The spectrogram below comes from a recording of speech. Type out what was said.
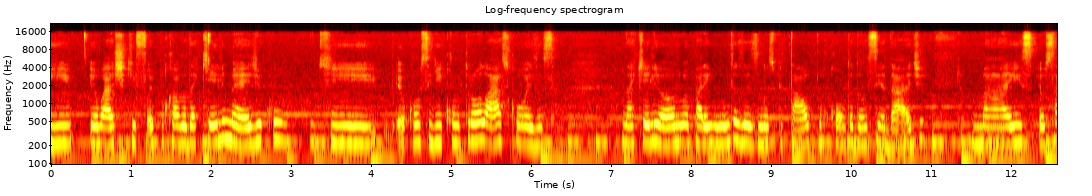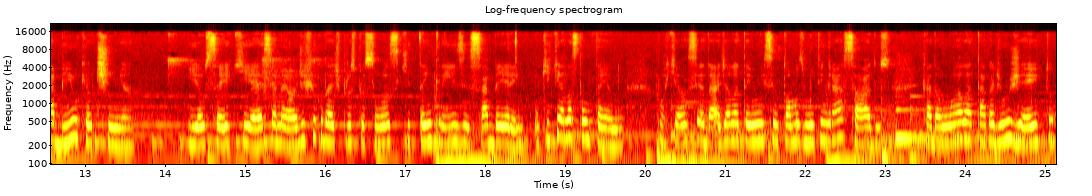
E eu acho que foi por causa daquele médico que eu consegui controlar as coisas. Naquele ano eu parei muitas vezes no hospital por conta da ansiedade, mas eu sabia o que eu tinha. E eu sei que essa é a maior dificuldade para as pessoas que têm crise saberem o que, que elas estão tendo. Porque a ansiedade ela tem uns sintomas muito engraçados. Cada um ela ataca de um jeito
